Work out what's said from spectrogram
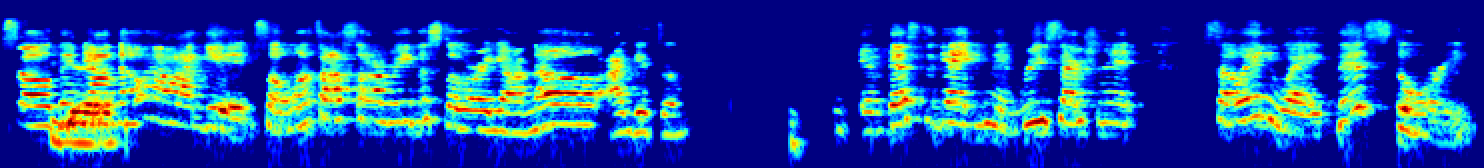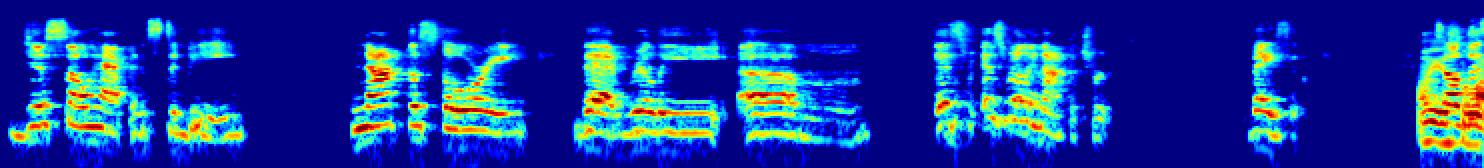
So then y'all know how I get. So once I start reading the story, y'all know I get to investigating and researching it. So anyway, this story just so happens to be not the story that really um it's it's really not the truth, basically. Oh yes, so this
